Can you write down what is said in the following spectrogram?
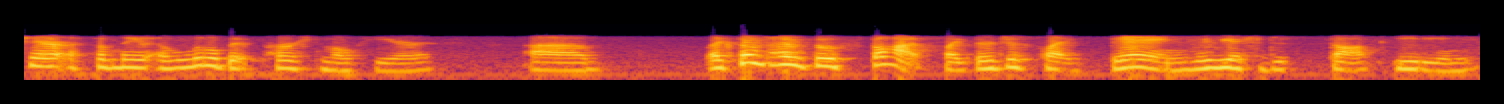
share something a little bit personal here. Um, like sometimes those thoughts, like they're just like, "Dang, maybe I should just stop eating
